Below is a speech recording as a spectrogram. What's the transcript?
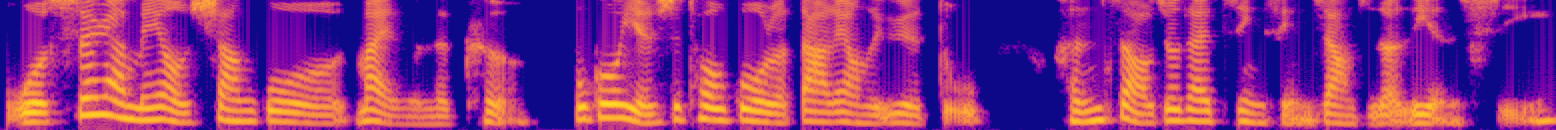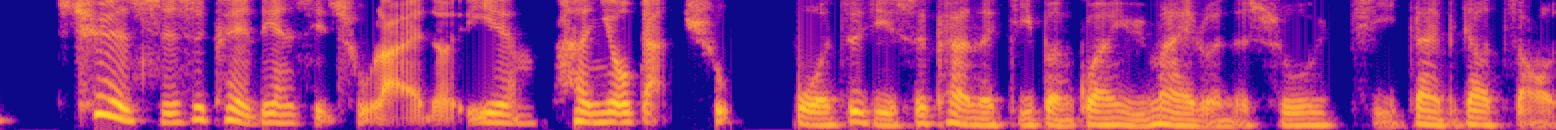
我虽然没有上过脉轮的课，不过也是透过了大量的阅读，很早就在进行这样子的练习，确实是可以练习出来的，也很有感触。我自己是看了几本关于脉轮的书籍，在比较早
